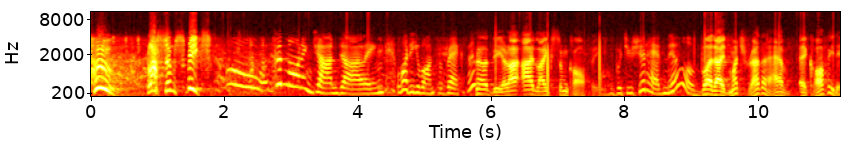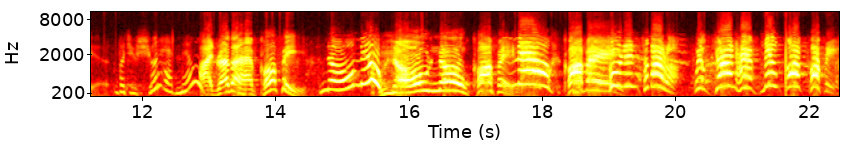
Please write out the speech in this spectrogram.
Whew, Blossom speaks. Oh, good morning, John, darling. What do you want for breakfast? Oh, dear, I- I'd like some coffee. But you should have milk. But I'd much rather have a coffee, dear. But you should have milk. I'd rather have coffee. No milk. No, no, coffee. Milk! Coffee! Tune in tomorrow. Will John have milk or coffee?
